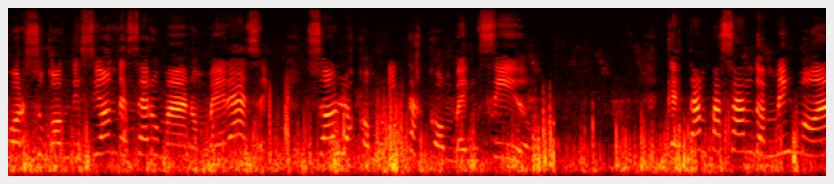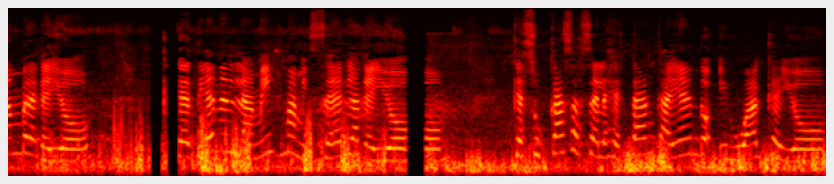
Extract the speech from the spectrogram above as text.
por su condición de ser humano merecen, son los comunistas convencidos, que están pasando el mismo hambre que yo, que tienen la misma miseria que yo, que sus casas se les están cayendo igual que yo,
